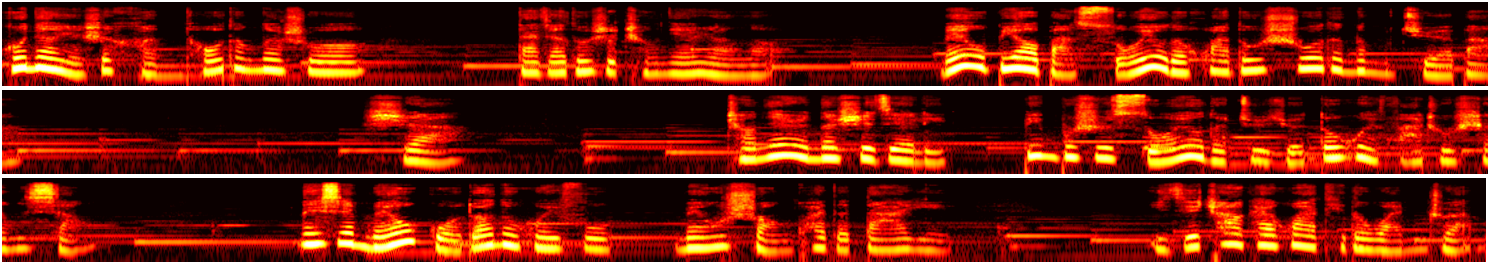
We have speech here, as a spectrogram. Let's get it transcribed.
姑娘也是很头疼的说。大家都是成年人了，没有必要把所有的话都说的那么绝吧。是啊，成年人的世界里，并不是所有的拒绝都会发出声响。那些没有果断的回复，没有爽快的答应，以及岔开话题的婉转，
